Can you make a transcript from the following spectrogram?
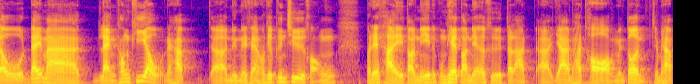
เราได้มาแหล่งท่องเที่ยวนะครับหนึ่งในแหล่งท่องเที่ยวขึ้นชื่อของประเทศไทยตอนนี้หรือกรุงเทพตอนนี้ก็คือตลาดอ่าย่านบรรทัดทองเป็นต้นใช่ไหมครับ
